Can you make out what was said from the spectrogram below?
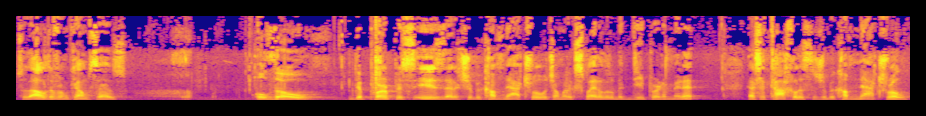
So the Alter from Kelm says, although the purpose is that it should become natural, which I'm going to explain a little bit deeper in a minute. That's a tachlis. It should become natural.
